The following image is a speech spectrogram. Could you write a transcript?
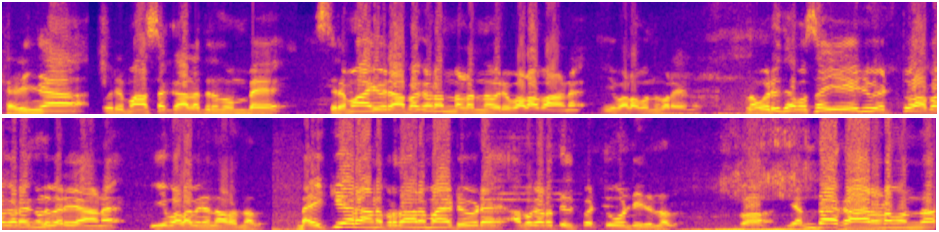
കഴിഞ്ഞ ഒരു മാസക്കാലത്തിന് മുമ്പേ സ്ഥിരമായ ഒരു അപകടം നടന്ന ഒരു വളവാണ് ഈ വളവെന്ന് പറയുന്നത്. ഒരു ദിവസം ഏഴും എട്ടും അപകടങ്ങൾ വരെയാണ് ഈ വളവിന് നടന്നത്. ബൈക്കുകാരാണ് പ്രധാനമായിട്ടും ഇവിടെ അപകടത്തിൽ പെട്ടുകൊണ്ടിരുന്നത്. അപ്പോൾ എന്താ കാരണമെന്ന്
